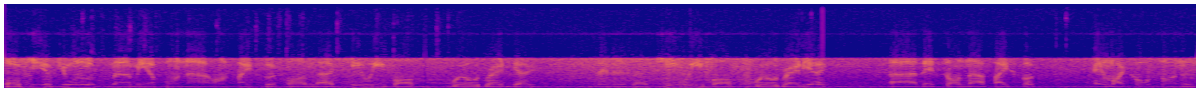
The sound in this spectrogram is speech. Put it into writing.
So if you if you want to look uh, me up on uh, on Facebook, I'm uh, Kiwi Bob World Radio. That is uh, Kiwi Bob World Radio. Uh, that's on uh, Facebook, and my call sign is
